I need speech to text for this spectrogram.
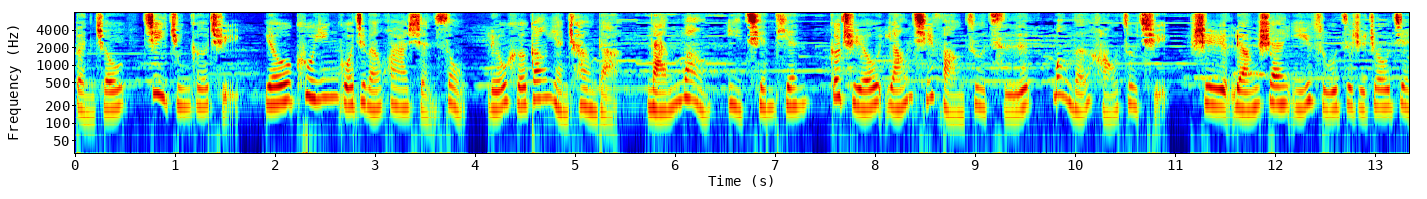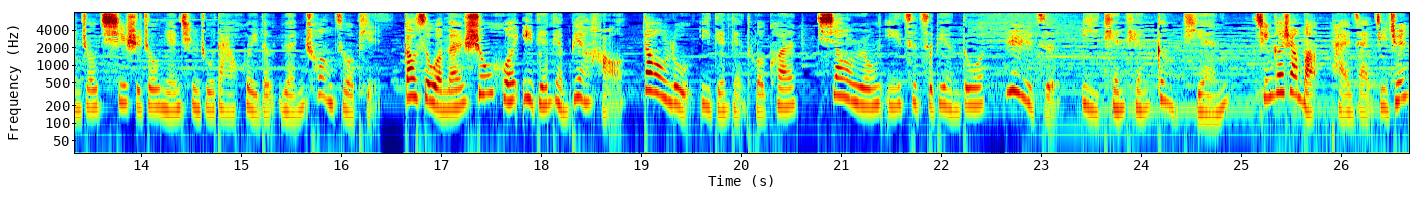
本周季军歌曲由酷音国际文化选送，刘和刚演唱的《难忘一千天》。歌曲由杨启坊作词，孟文豪作曲，是凉山彝族自治州建州七十周年庆祝大会的原创作品。告诉我们，生活一点点变好，道路一点点拓宽，笑容一次次变多，日子一天天更甜。新歌上榜，排在季军，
